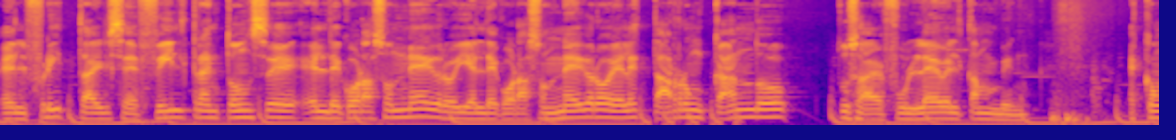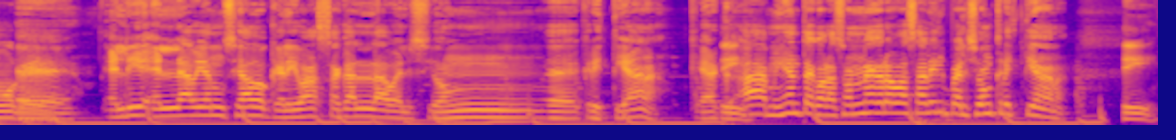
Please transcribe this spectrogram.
el freestyle, se filtra entonces el de Corazón Negro y el de Corazón Negro él está roncando, tú sabes, full level también. Es como que... Eh, él, él le había anunciado que él iba a sacar la versión eh, cristiana. Que era- Sí. Ah, mi gente, Corazón Negro va a salir versión cristiana. Sí.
